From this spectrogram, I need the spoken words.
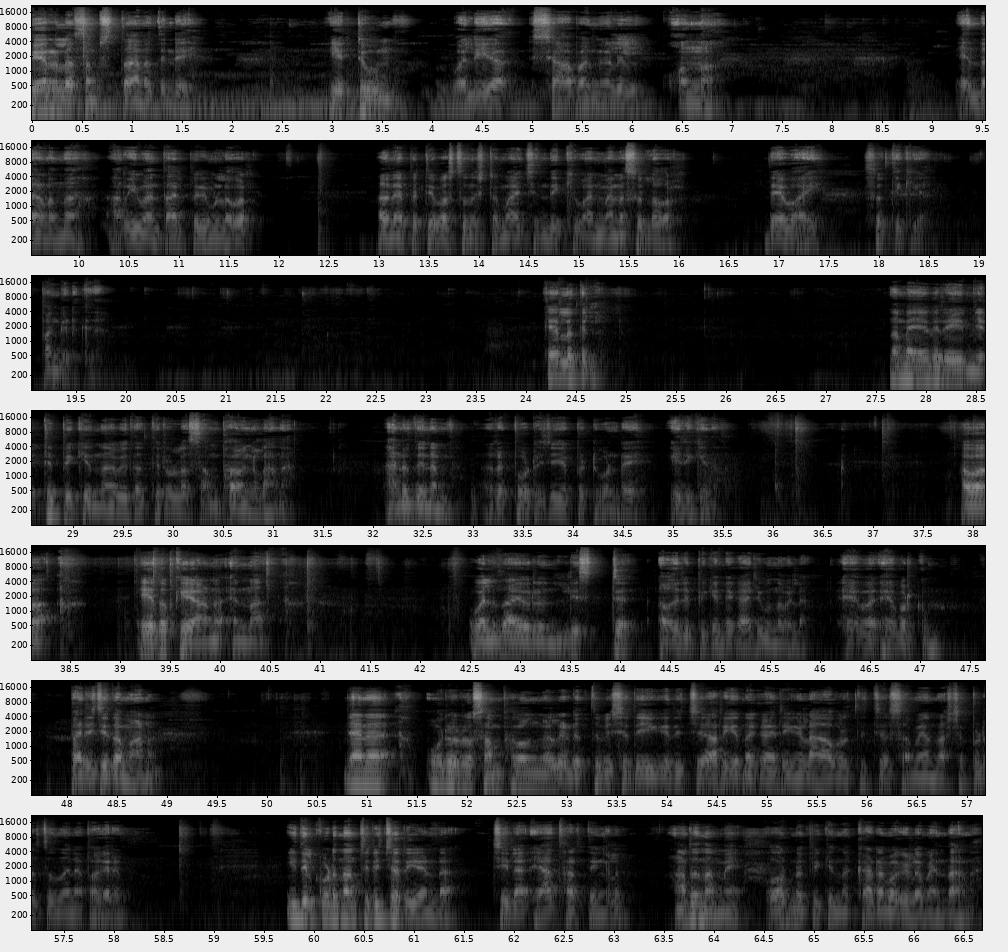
കേരള സംസ്ഥാനത്തിന്റെ ഏറ്റവും വലിയ ശാപങ്ങളിൽ ഒന്ന്. എന്താണെന്ന് അറിയുവാൻ താല്പര്യമുള്ളവർ അതിനെപ്പറ്റി വസ്തുനിഷ്ഠമായി ചിന്തിക്കുവാൻ മനസ്സുള്ളവർ ദയവായി ശ്രദ്ധിക്കുക പങ്കെടുക്കുക. കേരളത്തിൽ നമ്മെ ഏവരെയും ഞെട്ടിപ്പിക്കുന്ന വിധത്തിലുള്ള സംഭവങ്ങളാണ് അനുദിനം റിപ്പോർട്ട് ചെയ്യപ്പെട്ടുകൊണ്ടേ ഇരിക്കുന്നത്. അവ ഏതൊക്കെയാണ് എന്ന വലുതായ ഒരു ലിസ്റ്റ് അവതരിപ്പിക്കേണ്ട കാര്യമൊന്നുമില്ല. ഏവർക്കും പരിചിതമാണ്. ഞാൻ ഓരോരോ സംഭവങ്ങൾ എടുത്ത് വിശദീകരിച്ച് അറിയുന്ന കാര്യങ്ങൾ ആവർത്തിച്ച് സമയം നഷ്ടപ്പെടുത്തുന്നതിന് പകരം ഇതിൽ കൂടെ നാം തിരിച്ചറിയേണ്ട ചില യാഥാർത്ഥ്യങ്ങളും അത് നമ്മെ ഓർമ്മിപ്പിക്കുന്ന കടമകളും എന്താണ്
